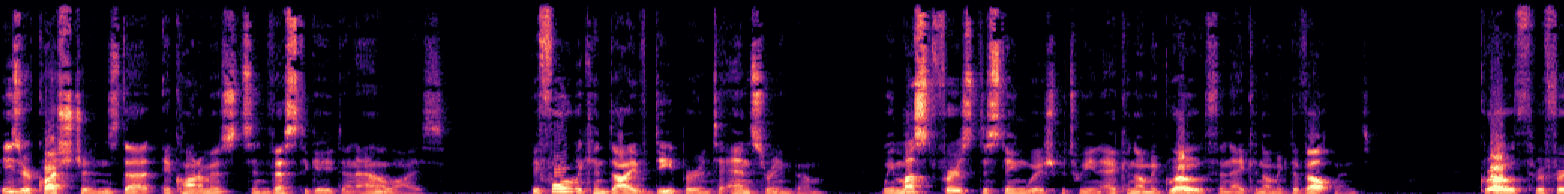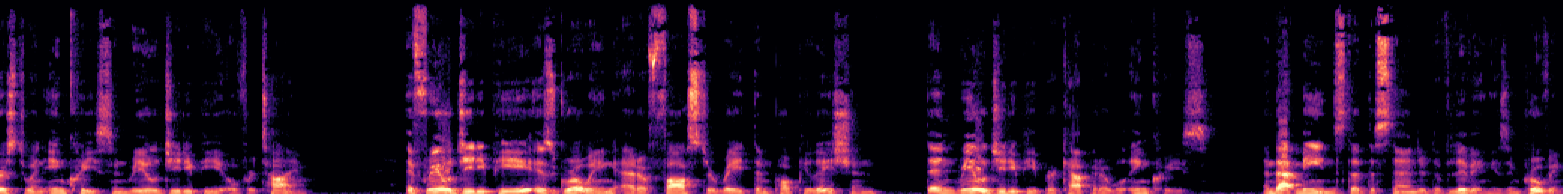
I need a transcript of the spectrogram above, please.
These are questions that economists investigate and analyze. Before we can dive deeper into answering them, we must first distinguish between economic growth and economic development. Growth refers to an increase in real GDP over time. If real GDP is growing at a faster rate than population, then real GDP per capita will increase, and that means that the standard of living is improving.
